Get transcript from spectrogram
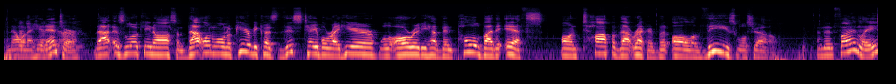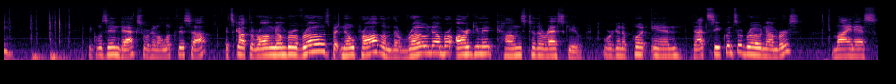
And now when I hit Enter, that is looking awesome. That one won't appear because this table right here will already have been pulled by the ifs on top of that record. But all of these will show. And then finally, equals index. We're going to look this up. It's got the wrong number of rows, but no problem. The row number argument comes to the rescue. We're going to put in that sequence of row numbers minus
